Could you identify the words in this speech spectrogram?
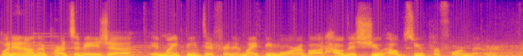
But in other parts of Asia, it might be different. It might be more about how this shoe helps you perform better.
